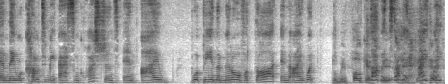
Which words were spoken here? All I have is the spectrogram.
and they would come to me asking questions, and I would be in the middle of a thought, and I would be focused. Stop it! Stop it! Right? Wait.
